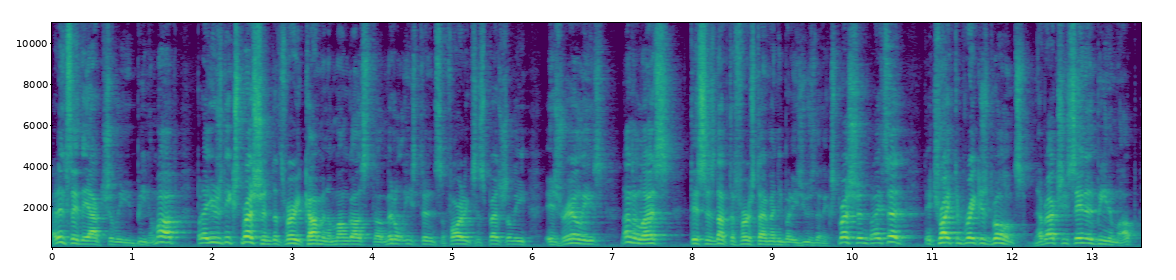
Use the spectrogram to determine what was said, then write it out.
I didn't say they actually beat him up, but I used the expression that's very common among us, the Middle Eastern, Sephardics, especially Israelis. Nonetheless, this is not the first time anybody's used that expression, but I said they tried to break his bones. Never actually say they beat him up,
